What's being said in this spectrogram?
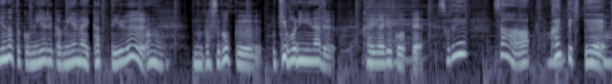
嫌なとこ見えるか見えないかっていうあうんのがすごく浮き彫りになる海外旅行って、それさあ帰ってきて、はい。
